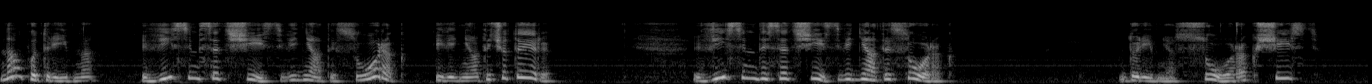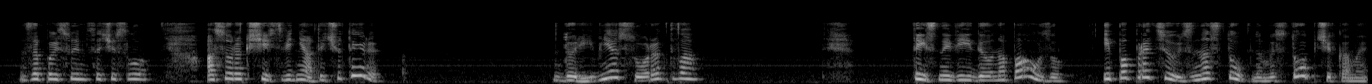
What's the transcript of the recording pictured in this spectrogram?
Нам потрібно 86 відняти 40 і відняти 4. 86 відняти 40 дорівнює 46. Записуємо це число. А 46 відняти 4 дорівнює 42. Тисни відео на паузу і попрацюй з наступними стовпчиками,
